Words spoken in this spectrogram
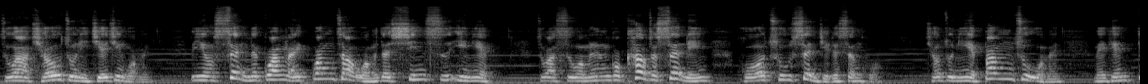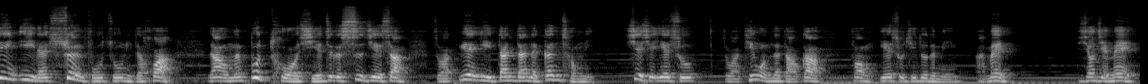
主啊，求主你洁净我们。并用圣灵的光来光照我们的心思意念，主啊，使我们能够靠着圣灵活出圣洁的生活。求主你也帮助我们每天定义来顺服主你的话，让我们不妥协这个世界上，主啊，愿意单单的跟从你。谢谢耶稣，主啊，听我们的祷告，奉耶稣基督的名，阿门。弟兄姐妹，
